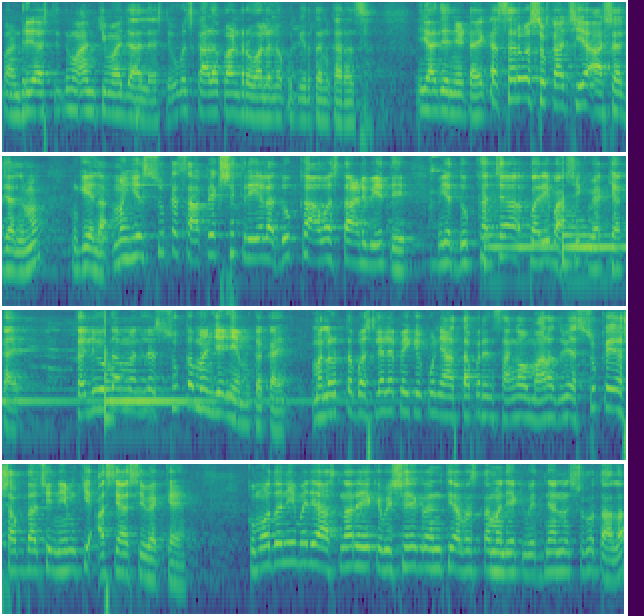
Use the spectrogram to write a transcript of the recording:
पांढरी असते तर मग आणखी मजा आली असते. उगाच काळं पांढरं वाला नको कीर्तन करायचं यादी नीट आहे का? सर्व सुखाची आशा जन्म गेला. मग हे सुख सापेक्ष क्रियेला दुःख अवस्था आडवी येते. या दुःखाच्या परिभाषिक व्याख्या काय? कलियुगामधलं सुख म्हणजे नेमकं काय? मला वाटतं बसलेल्यापैकी कोणी आतापर्यंत सांगावं. महाराज या सुख या शब्दाची नेमकी अशी अशी व्याख्या आहे. कुमोदनीमध्ये असणारे एक विषय ग्रंथी अवस्थामध्ये एक विज्ञान स्रोत आला.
